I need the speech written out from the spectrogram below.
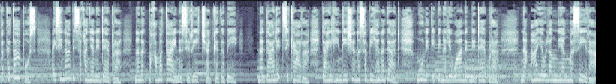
Pagkatapos ay sinabi sa kanya ni Debra na nagpakamatay na si Richard kagabi. Nagalit si Kara dahil hindi siya nasabihan agad ngunit ipinaliwanag ni Debra na ayaw lang niyang masira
